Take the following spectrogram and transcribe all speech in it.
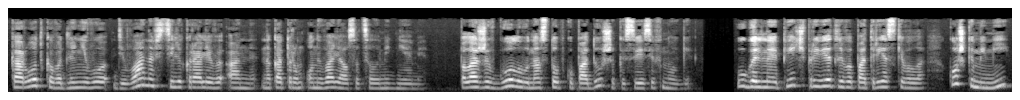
короткого для него дивана в стиле королевы Анны, на котором он и валялся целыми днями, положив голову на стопку подушек и свесив ноги. Угольная печь приветливо потрескивала, кошка Мими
